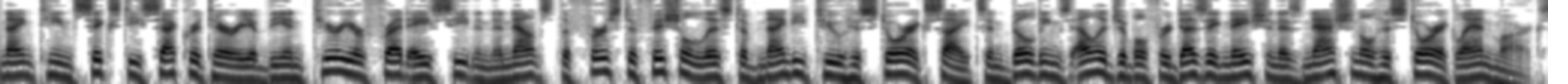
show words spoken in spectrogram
1960 Secretary of the Interior Fred A. Seaton announced the first official list of 92 historic sites and buildings eligible for designation as National Historic Landmarks.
